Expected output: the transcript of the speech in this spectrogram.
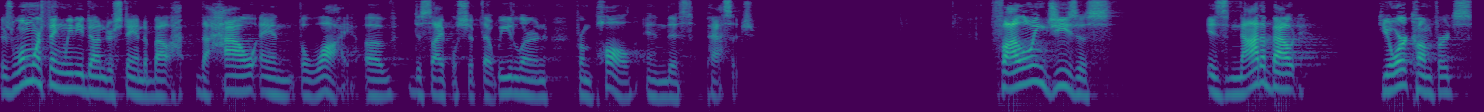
There's one more thing we need to understand about the how and the why of discipleship that we learn from Paul in this passage. Following Jesus is not about your comforts,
